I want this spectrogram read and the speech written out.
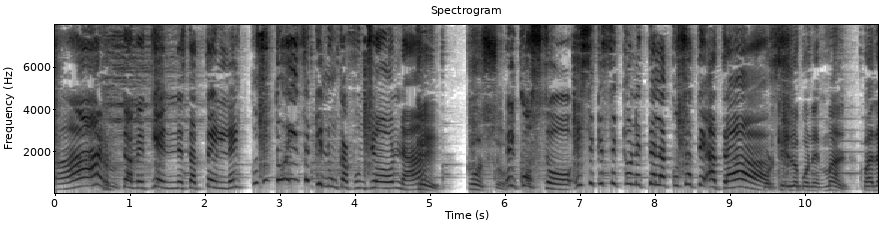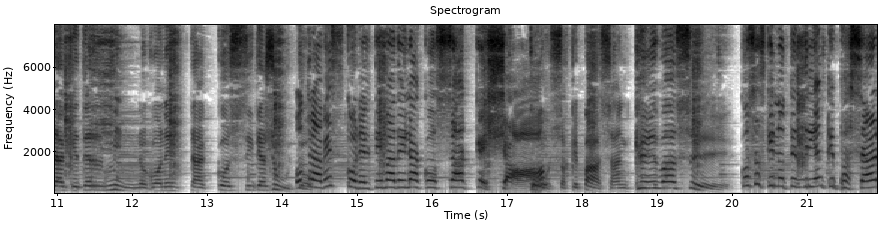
¡Harta me tiene esta tele! El cosito ese que nunca funciona. ¿Qué? Coso. El coso, ese que se conecta a la cosa de atrás. ¿Por qué lo pones mal? Para que termino con esta cosa y te ayudo. Otra vez con el tema de la cosa que ya. Cosas que pasan, ¿qué va a ser? Cosas que no tendrían que pasar.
